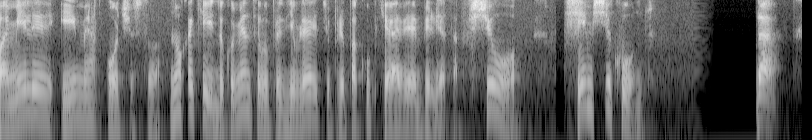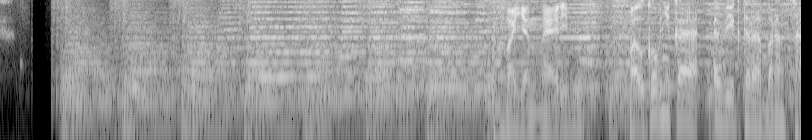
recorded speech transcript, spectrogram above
Фамилия, имя, отчество. Но какие документы вы предъявляете при покупке авиабилета? Все. 7 секунд – да. Военная ревю. Полковника Виктора Баранца.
